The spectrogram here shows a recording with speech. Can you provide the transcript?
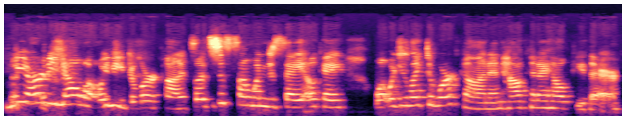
we already know what we need to work on. So it's just someone to say, okay, what would you like to work on and how can I help you there?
